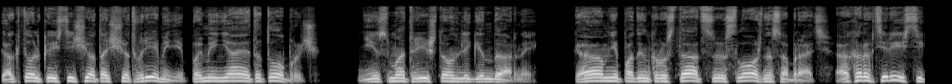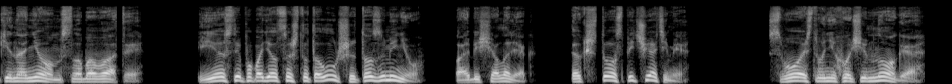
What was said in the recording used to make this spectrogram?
Как только истечет отсчет времени, поменяй этот обруч. Не смотри, что он легендарный. Камни под инкрустацию сложно собрать, а характеристики на нем слабоваты. Если попадется что-то лучше, то заменю», — пообещал Олег. «Так что с печатями?» Свойств у них очень много,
